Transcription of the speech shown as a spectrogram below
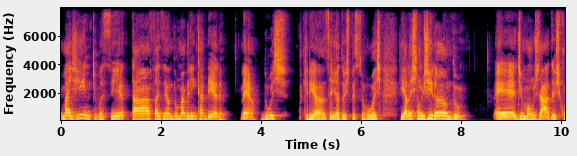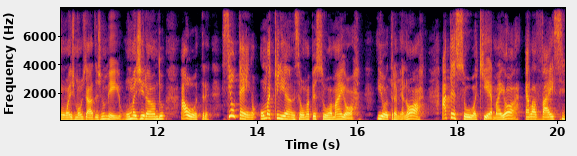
Imagine que você está fazendo uma brincadeira, né? Duas crianças, né, duas pessoas, e elas estão girando é, de mãos dadas, com as mãos dadas no meio, uma girando a outra. Se eu tenho uma criança, uma pessoa maior e outra menor, a pessoa que é maior, ela vai se,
